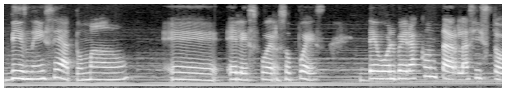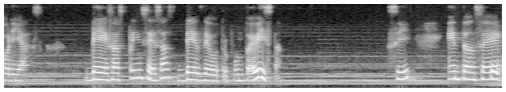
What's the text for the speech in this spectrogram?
Disney se ha tomado eh, el esfuerzo, pues, de volver a contar las historias de esas princesas desde otro punto de vista. ¿sí? Entonces,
